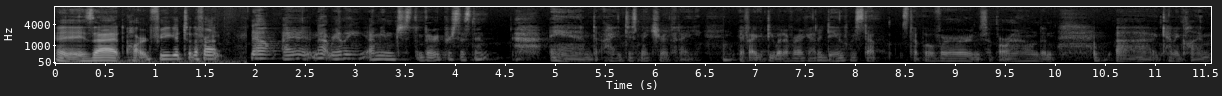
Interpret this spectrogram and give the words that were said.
Is that hard for you to get to the front? No, I, not really. I mean, just I'm very persistent, and I just make sure that I, if I do whatever I got to do, I step step over and step around and uh, kind of climb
